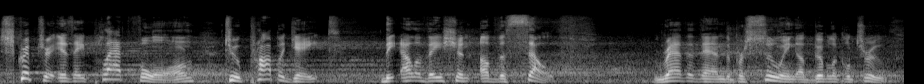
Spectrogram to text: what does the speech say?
Scripture is a platform to propagate the elevation of the self rather than the pursuing of biblical truth.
